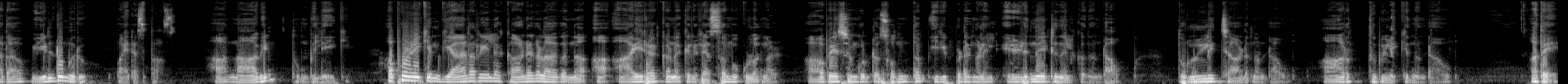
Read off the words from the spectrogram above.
അതാ വീണ്ടും ഒരു മൈനസ് പാസ് ആ നാവിൻ തുമ്പിലേക്ക്. അപ്പോഴേക്കും ഗ്യാലറിയിലെ കാണികളാകുന്ന ആ ആയിരക്കണക്കിന് രസമുകുളങ്ങൾ ആവേശം കൊണ്ട് സ്വന്തം ഇരിപ്പിടങ്ങളിൽ എഴുന്നേറ്റ് നിൽക്കുന്നുണ്ടാവും. തുള്ളിച്ചാടുന്നുണ്ടാവും ആർത്തു വിളിക്കുന്നുണ്ടാവും. അതെ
